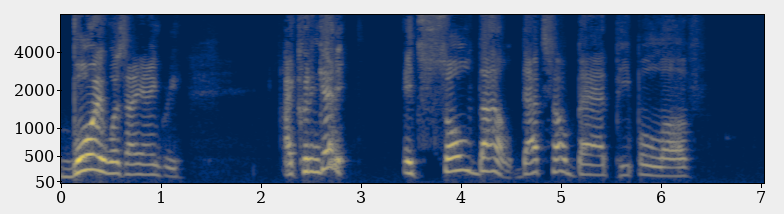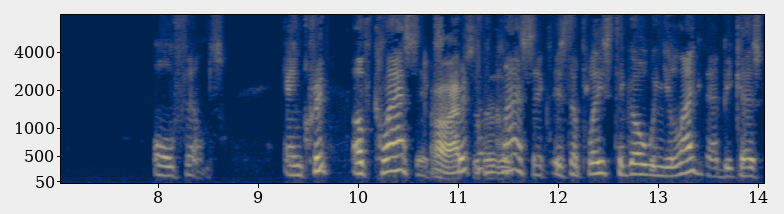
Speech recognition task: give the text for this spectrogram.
Boy, was I angry. I couldn't get it. It's sold out. That's how bad people love old films. And Crypt of Classics, Oh, Crypt of. Classics is the place to go when you like that because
